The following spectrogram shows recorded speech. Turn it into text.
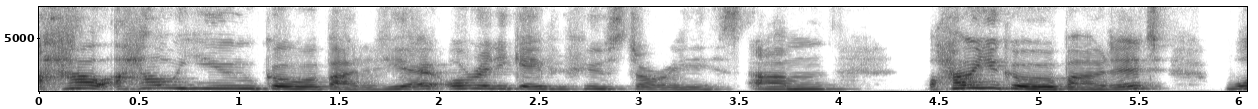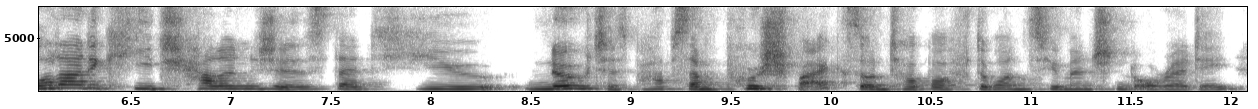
how how you go about it. You already gave a few stories. Um, how you go about it. What are the key challenges that you notice? Perhaps some pushbacks on top of the ones you mentioned already.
